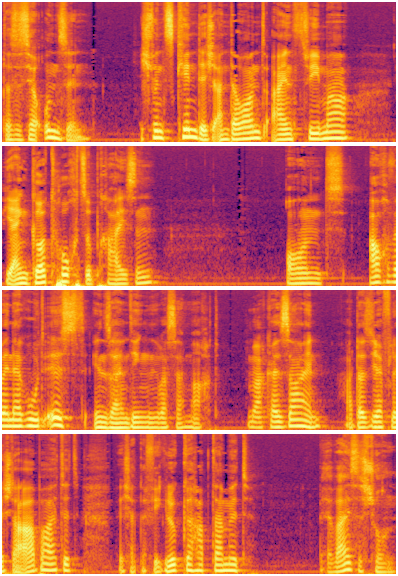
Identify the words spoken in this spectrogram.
das ist ja Unsinn. Ich finde es kindisch, andauernd einen Streamer wie ein Gott hochzupreisen. Und auch wenn er gut ist in seinem Ding, was er macht. Mag er sein. Hat er sich ja vielleicht erarbeitet. Vielleicht hat er viel Glück gehabt damit. Wer weiß es schon.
